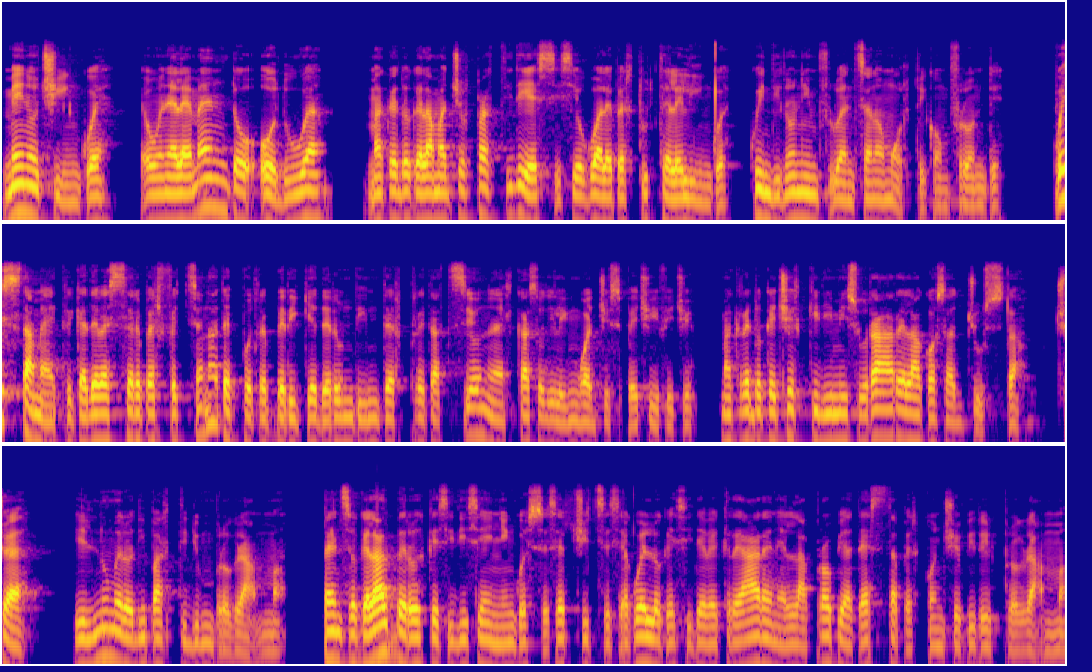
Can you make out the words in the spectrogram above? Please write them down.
Meno 5 è un elemento o due, ma credo che la maggior parte di essi sia uguale per tutte le lingue, quindi non influenzano molto i confronti. Questa metrica deve essere perfezionata e potrebbe richiedere un'interpretazione nel caso di linguaggi specifici, ma credo che cerchi di misurare la cosa giusta, cioè il numero di parti di un programma. Penso che l'albero che si disegna in questo esercizio sia quello che si deve creare nella propria testa per concepire il programma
